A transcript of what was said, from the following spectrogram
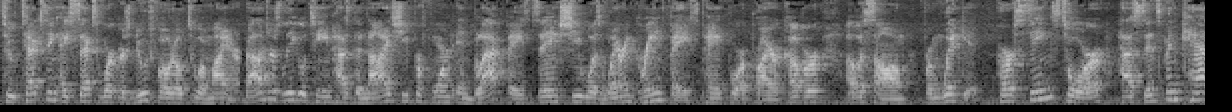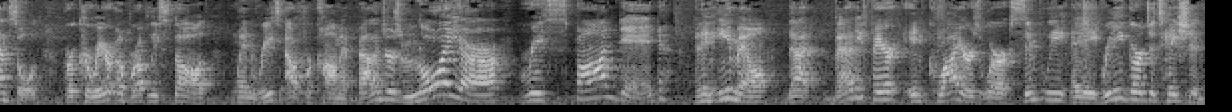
to texting a sex worker's nude photo to a minor. Ballinger's legal team has denied she performed in blackface, saying she was wearing green face paint for a prior cover of a song from Wicked. Her Sings tour has since been canceled. Her career abruptly stalled when reached out for comment. Ballinger's lawyer responded in an email that Vanity Fair inquires were simply a regurgitation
